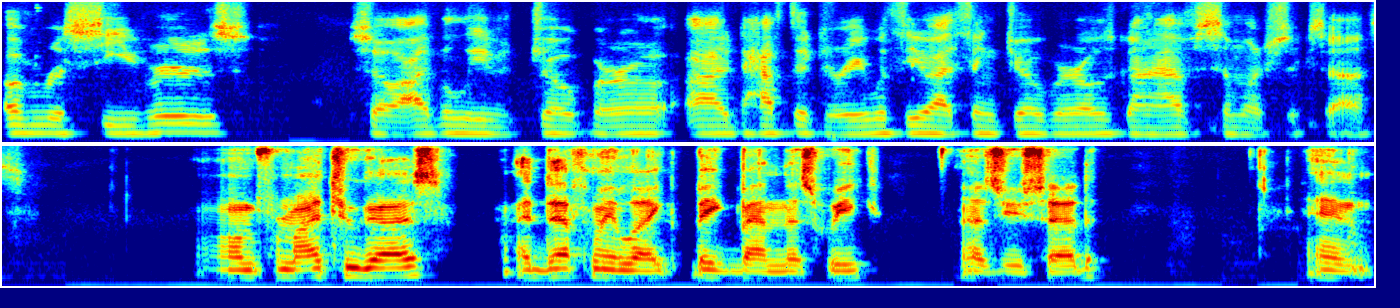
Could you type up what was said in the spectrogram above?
of receivers. So I believe Joe Burrow. I'd have to agree with you. I think Joe Burrow is going to have similar success. Um, for my two guys, I definitely like Big Ben this week, as you said. And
